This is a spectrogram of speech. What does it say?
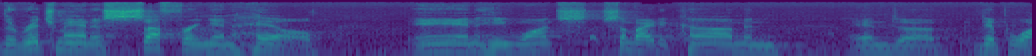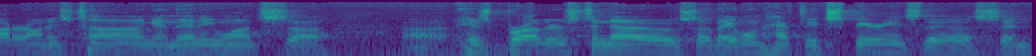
the rich man is suffering in hell, and he wants somebody to come and, and uh, dip water on his tongue, and then he wants uh, uh, his brothers to know so they won't have to experience this. And,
